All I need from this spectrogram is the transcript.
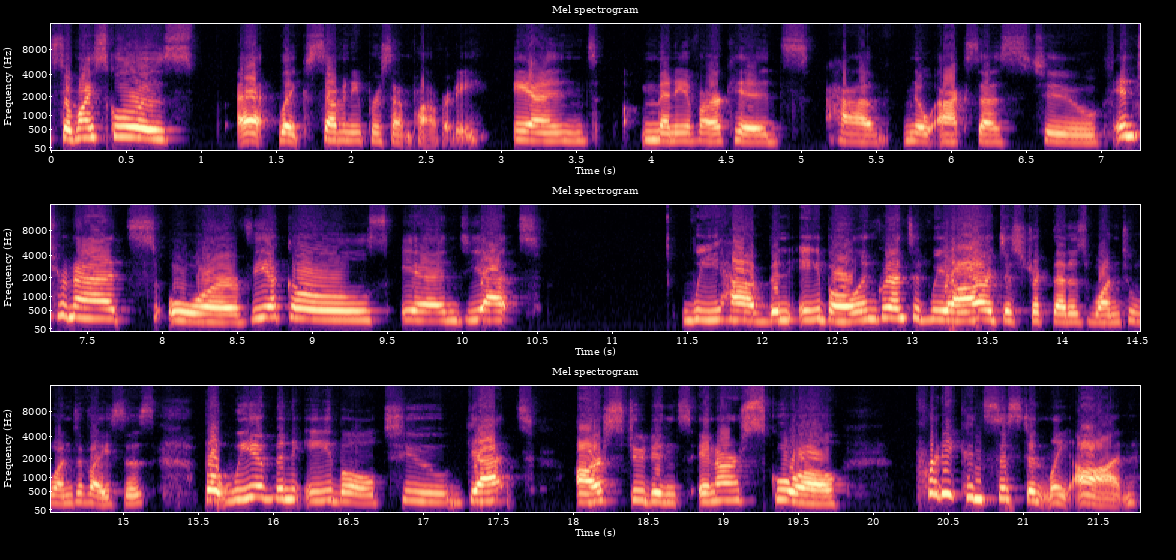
So, my school is at like 70% poverty. And many of our kids have no access to internet or vehicles. And yet, we have been able, and granted, we are a district that is one to one devices, but we have been able to get our students in our school pretty consistently on.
